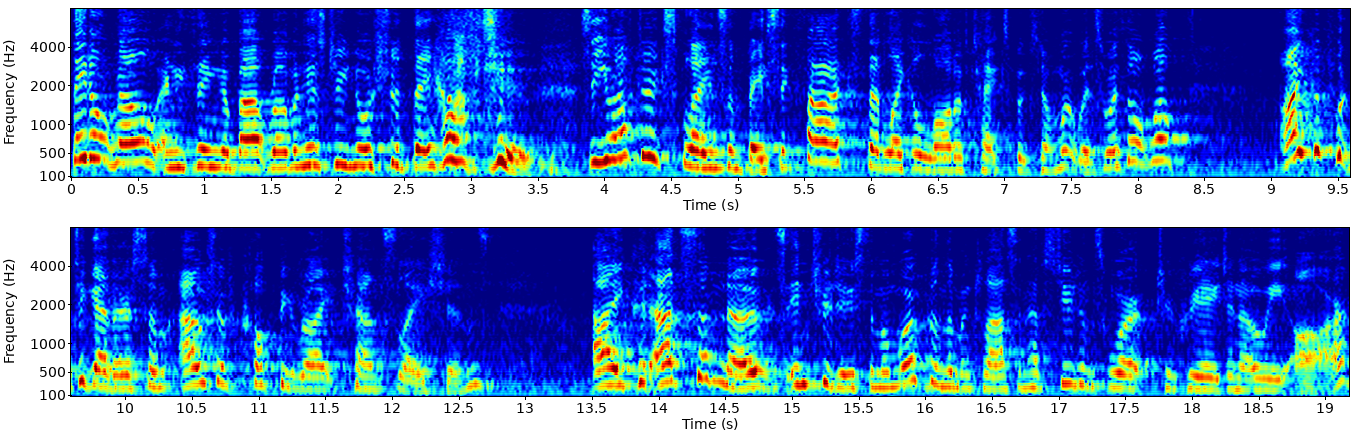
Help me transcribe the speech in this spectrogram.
they don't know anything about Roman history, nor should they have to. So you have to explain some basic facts that like a lot of textbooks don't work with. So I thought, well, I could put together some out of copyright translations. I could add some notes, introduce them and work on them in class and have students work to create an OER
